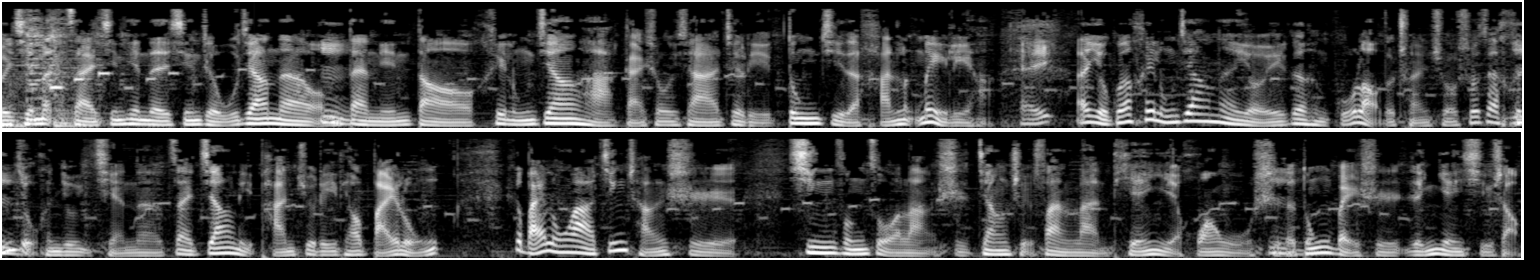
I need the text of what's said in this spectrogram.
位亲们，在今天的《行者无疆》呢，我们嗯带您到黑龙江哈、感受一下这里冬季的寒冷魅力哈。哎，啊，有关黑龙江呢，有一个很古老的传说，说在很久很久以前呢，在江里盘踞了一条白龙。这个白龙啊，经常是兴风作浪，使江水泛滥，田野荒芜，使得嗯东北是人烟稀少。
